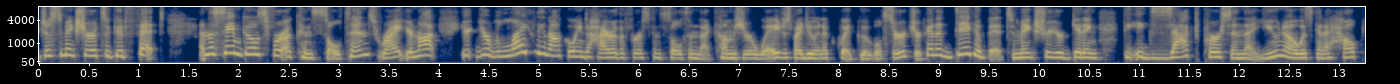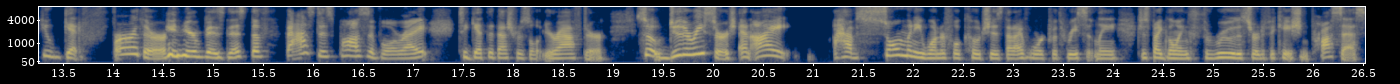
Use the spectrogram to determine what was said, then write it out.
just to make sure it's a good fit. And the same goes for a consultant, right? You're not you're, you're likely not going to hire the first consultant that comes your way just by doing a quick Google search. You're going to dig a bit to make sure you're getting the exact person that you know is going to help you get further in your business the fastest possible, right? To get the best result you're after. So do the research. And I have so many wonderful coaches that I've worked with recently just by going through the certification process.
